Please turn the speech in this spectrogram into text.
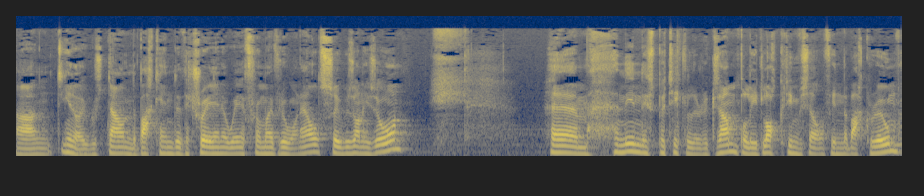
And, you know, he was down the back end of the train away from everyone else, so he was on his own. Um, and in this particular example, he'd locked himself in the back room.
